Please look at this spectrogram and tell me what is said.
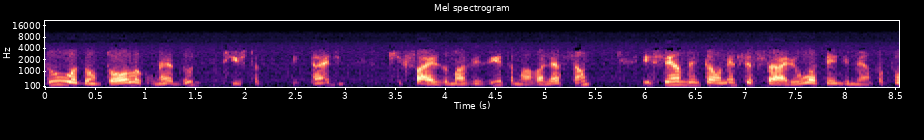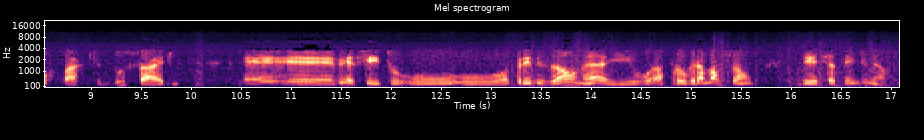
do odontólogo, né, do dentista que faz uma visita, uma avaliação, e sendo então necessário o atendimento por parte do site, é, é feito o, o, a previsão né, e a programação desse atendimento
